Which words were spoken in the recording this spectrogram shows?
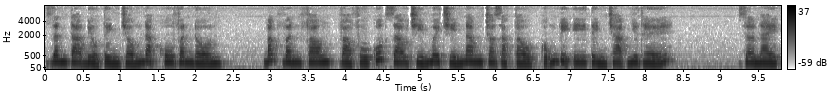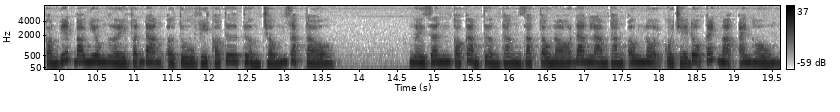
Dân ta biểu tình chống đặc khu Vân Đồn. Bắc Vân Phong và Phú Quốc giao 99 năm cho giặc tàu cũng bị y tình trạng như thế. Giờ này còn biết bao nhiêu người vẫn đang ở tù vì có tư tưởng chống giặc tàu. Người dân có cảm tưởng thằng giặc tàu nó đang làm thằng ông nội của chế độ cách mạng anh hùng.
